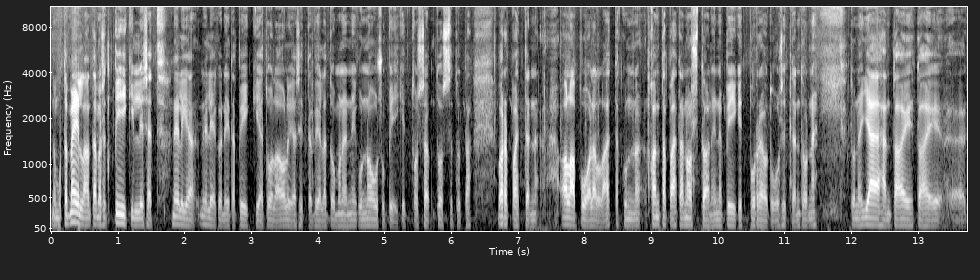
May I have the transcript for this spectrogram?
No mutta meillä on tämmöiset piikilliset, neljä, neljäkö niitä piikkiä tuolla oli ja sitten vielä tuommoinen niin nousupiikit tuossa, tuossa tota varpaiden alapuolella, että kun kantapäätä nostaa, niin ne piikit pureutuu sitten tuonne, tuonne jäähän tai, tai äh,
